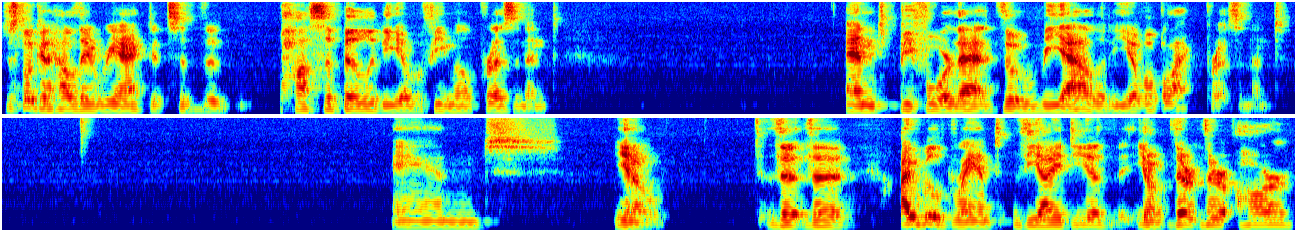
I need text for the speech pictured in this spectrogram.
Just look at how they reacted to the possibility of a female president. And before that, the reality of a black president. And, you know, the the I will grant the idea that, you know there there are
